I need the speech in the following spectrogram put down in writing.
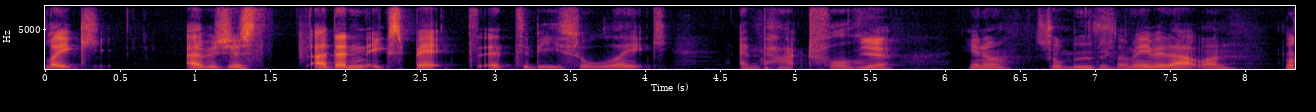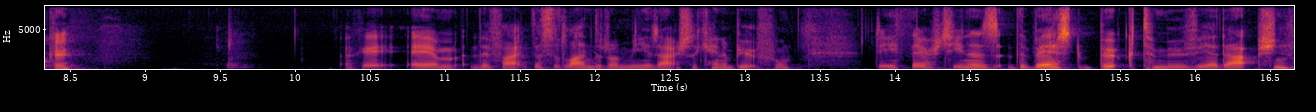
Like I was just I didn't expect it to be so like impactful. yeah, You know. so moving. So maybe that one. okay, Okay. Um the fact this has landed on me is actually kind of beautiful. Day thirteen is the best book to movie adaptation.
